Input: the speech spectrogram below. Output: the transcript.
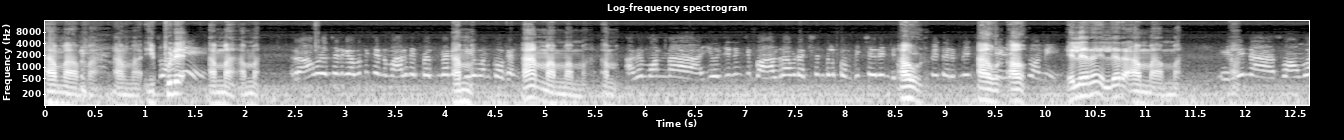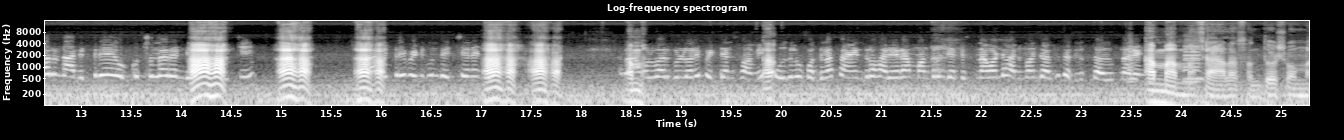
అమ్మ అమ్మ అమ్మ. ఇప్పుడే అమ్మ అమ్మ. అవును. అవును, అవును. వెళ్ళారా వెళ్ళారా? అమ్మ అమ్మ. ఆహా. ఆహా. ఆహా. ఆహా ఆహా. అమ్మ. అమ్మ అమ్మ చాలా సంతోషం అమ్మ.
